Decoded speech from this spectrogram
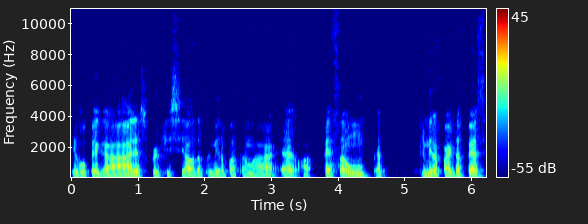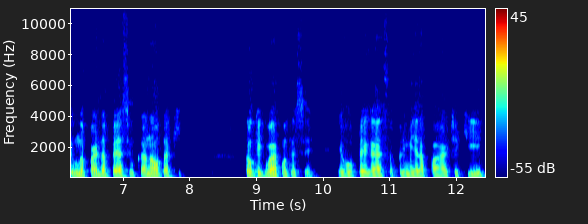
Eu vou pegar a área superficial da primeiro patamar, é, a peça 1 um, é a primeira parte da peça, segunda parte da peça e o canal está aqui. Então, o que, que vai acontecer? Eu vou pegar essa primeira parte aqui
